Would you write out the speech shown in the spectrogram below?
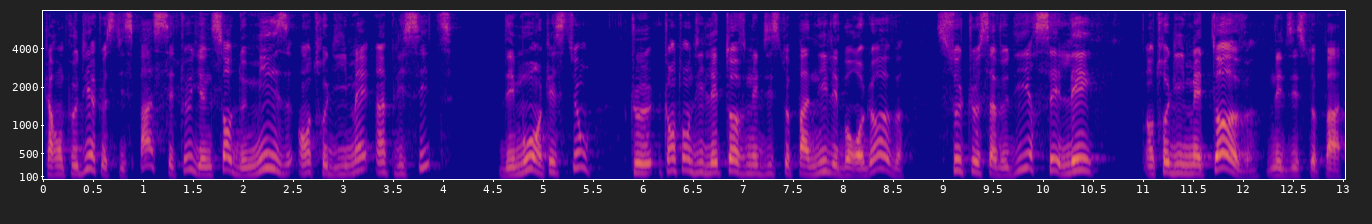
car on peut dire que ce qui se passe, c'est qu'il y a une sorte de mise entre guillemets implicite des mots en question. Que quand on dit l'étov n'existe pas ni les Borogov, ce que ça veut dire, c'est les entre guillemets tov n'existe pas,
